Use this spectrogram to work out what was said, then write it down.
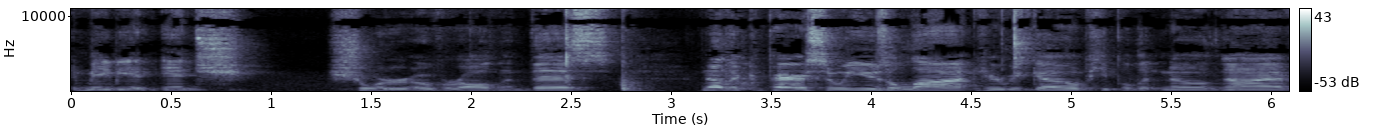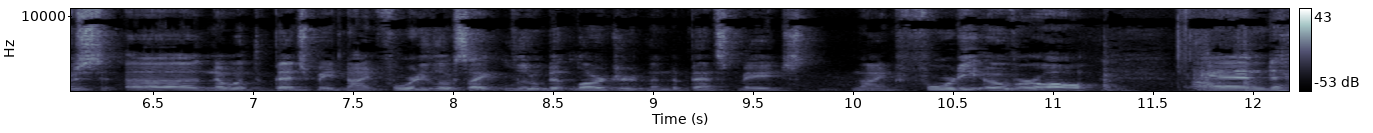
maybe an inch shorter overall than this. Another comparison we use a lot, here we go. People that know knives uh, know what the Benchmade 940 looks like, a little bit larger than the Benchmade 940 overall. And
